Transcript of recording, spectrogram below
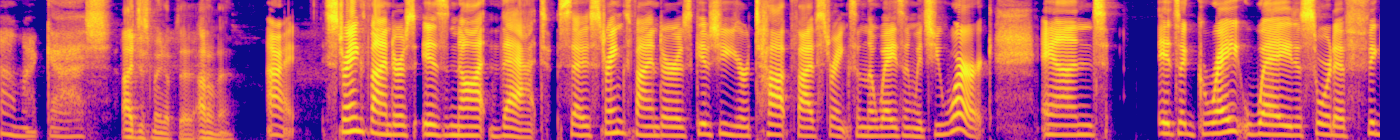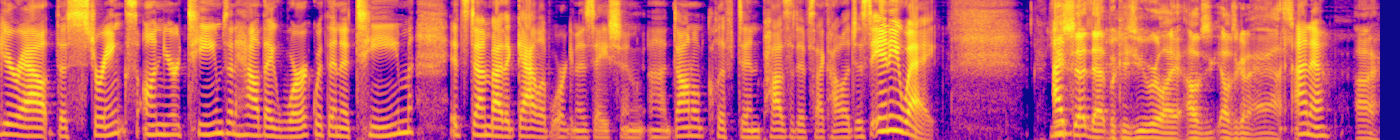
Oh my gosh. I just made up the. I don't know. All right. Strength Finders is not that. So, Strength Finders gives you your top five strengths and the ways in which you work. And it's a great way to sort of figure out the strengths on your teams and how they work within a team. It's done by the Gallup organization, uh, Donald Clifton, positive psychologist. Anyway, you I, said that because you were like, I was, I was going to ask. I know. okay,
